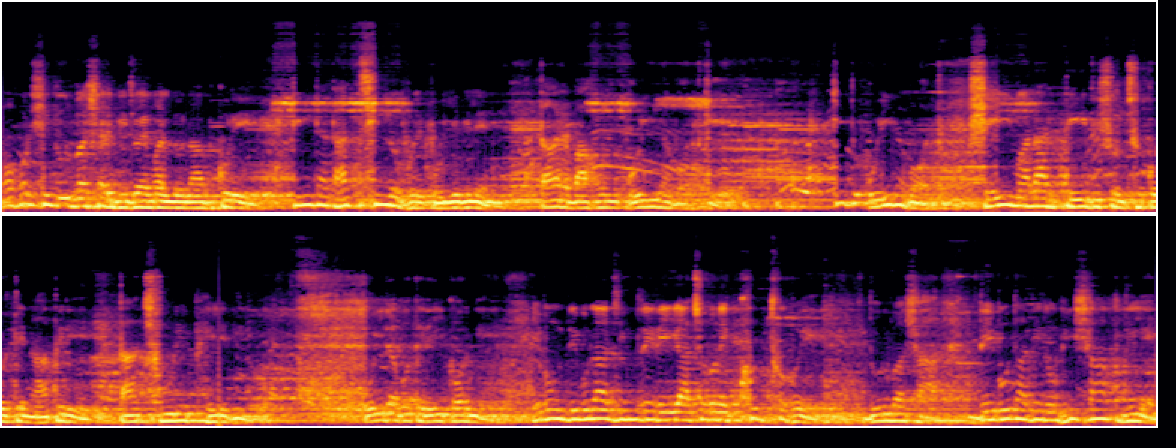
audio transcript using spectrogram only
মহর্ষি দুর্বাসার বিজয় মাল্য লাভ করে তিনি তাচ্ছিল্য ভরে পড়িয়ে দিলেন তার বাহন ঐরাবতকে। তেজ সহ্য করতে না পেরে তা ছুঁড়ে ফেলে দিল। ঐরাবতের এই কর্মে এবং দেবরাজ ইন্দ্রের এই আচরণে ক্ষুব্ধ হয়ে দুর্বাসা দেবতাদের অভিশাপ দিলেন।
